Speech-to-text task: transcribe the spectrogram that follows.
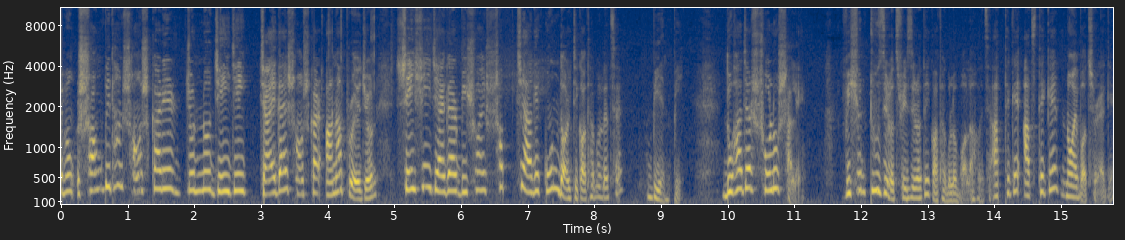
এবং সংবিধান সংস্কারের জন্য যেই যেই জায়গায় সংস্কার আনা প্রয়োজন সেই সেই জায়গার বিষয়ে সবচেয়ে আগে কোন দলটি কথা বলেছে? বিএনপি দু হাজার ষোলো সালে ভিশন টু জিরো থ্রি জিরোতেই কথাগুলো বলা হয়েছে। আজ থেকে আজ থেকে নয় বছর আগে।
